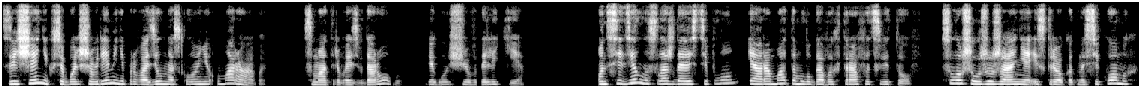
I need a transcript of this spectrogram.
Священник все больше времени проводил на склоне у маравы всматриваясь в дорогу бегущую вдалеке. Он сидел наслаждаясь теплом и ароматом луговых трав и цветов слушал жужжание и стрекот насекомых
